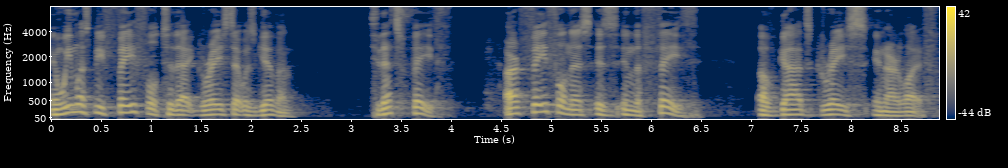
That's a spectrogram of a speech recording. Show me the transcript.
And we must be faithful to that grace that was given. See, that's faith. Our faithfulness is in the faith of God's grace in our life.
